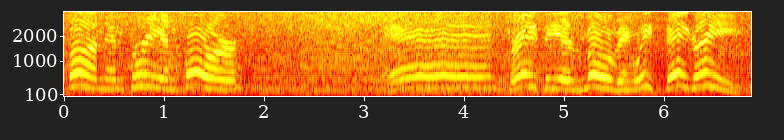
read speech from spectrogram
spun in three and four. And Tracy is moving. We stay green.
